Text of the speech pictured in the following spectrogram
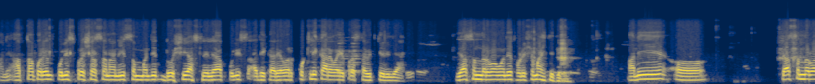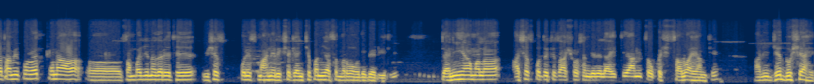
आणि आतापर्यंत पोलीस प्रशासनाने संबंधित दोषी असलेल्या पोलीस अधिकाऱ्यावर कुठली कारवाई प्रस्तावित केलेली आहे या संदर्भामध्ये थोडीशी माहिती दिली. आणि अ, त्या संदर्भात आम्ही परत पुन्हा संभाजीनगर येथे विशेष पोलीस महानिरीक्षक यांची पण या संदर्भामध्ये भेट घेतली. त्यांनीही आम्हाला अशाच पद्धतीचं आश्वासन दिलेलं आहे की आम्ही चौकशी चालू आहे आमची आणि जे दोषी आहेत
